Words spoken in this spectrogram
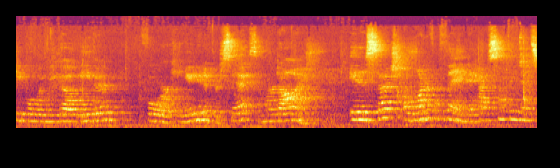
people when we go either for communion if they're sick, some are dying. It is such a wonderful thing to have something that's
